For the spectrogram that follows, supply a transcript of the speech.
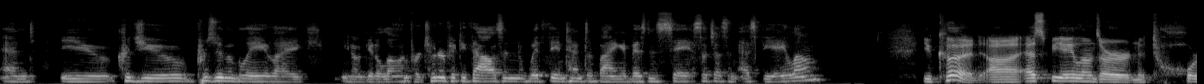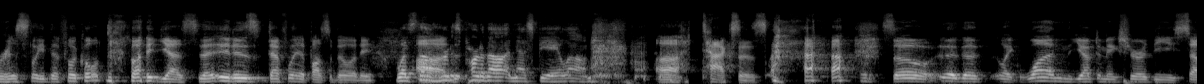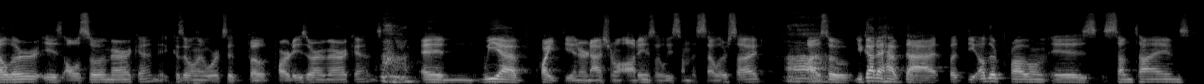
and you could you presumably like you know get a loan for 250000 with the intent of buying a business say such as an sba loan you could. Uh, SBA loans are notoriously difficult, but yes, it is definitely a possibility. What's the uh, hardest part about an SBA loan? uh, taxes. so the, the, like one, you have to make sure the seller is also American because it only works if both parties are Americans, uh-huh. and we have quite the international audience, at least on the seller side. Uh, so you got to have that. But the other problem is sometimes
